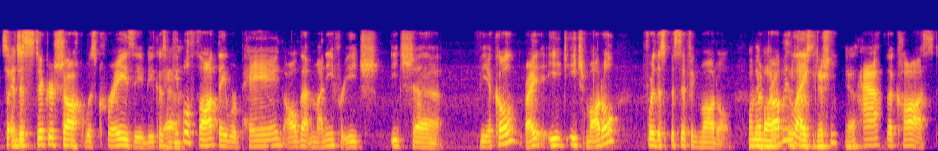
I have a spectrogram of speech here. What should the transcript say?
So it and the just sticker shock was crazy because Yeah. people thought they were paying all that money for each each uh, vehicle, right? Each each model for the specific model. When they when bought probably it the like- first edition. Yeah. Half the cost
